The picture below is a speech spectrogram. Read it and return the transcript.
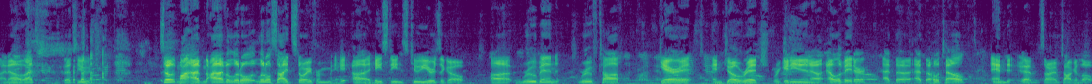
I know. That's that's huge. so my, I I have a little little side story from uh, Hastings two years ago. Uh, Ruben, Rooftop, Garrett, and Joe Rich were getting in an elevator at the at the hotel, and um, sorry, I'm talking low.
